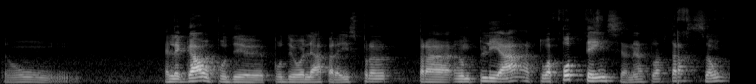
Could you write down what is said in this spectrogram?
Então, é legal poder, poder olhar para isso para ampliar a tua potência, né? a tua atração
